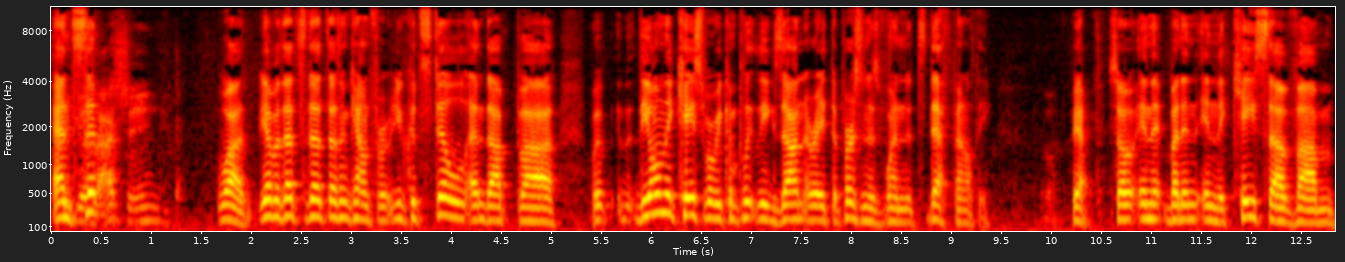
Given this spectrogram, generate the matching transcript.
And si-. What? Yeah, but that's that doesn't count for. You could still end up. Uh, with- the only case where we completely exonerate the person is when it's death penalty. Yeah. So in the but in in the case of. Um,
